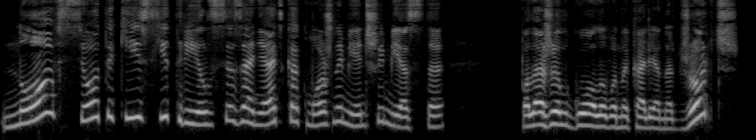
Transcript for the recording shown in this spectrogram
Но все-таки исхитрился занять как можно меньше места. Положил голову на колено Джордж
